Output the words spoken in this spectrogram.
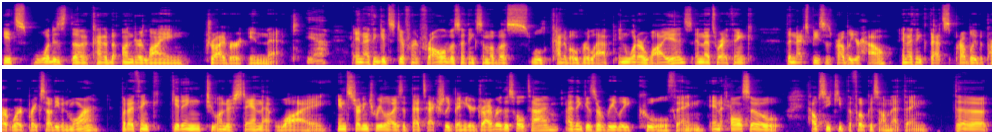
it's what is the kind of the underlying driver in that. Yeah. And I think it's different for all of us. I think some of us will kind of overlap in what our why is. And that's where I think the next piece is probably your how. And I think that's probably the part where it breaks out even more. But I think getting to understand that why and starting to realize that that's actually been your driver this whole time, I think is a really cool thing. And it also helps you keep the focus on that thing the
